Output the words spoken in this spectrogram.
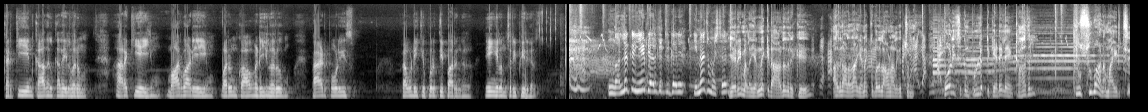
கர்க்கியின் காதல் கதையில் வரும் அரக்கியையும் மார்வாடியையும் வரும் காவடியில் வரும் பேட் போலீஸ் ரவுடிக்கு பொருத்தி பாருங்கள். நீங்களும் சிரிப்பீர்கள். உங்க அல்லக்க ஏன் இப்படி அழுதுட்டு இருக்காரு? என்னாச்சு மாஸ்டர்? எரிமலை என்னைக்குடா அழுதுருக்கு? அதனாலதான் எனக்கு பதில் அவனை அழுக சொன்னேன். போலீஸுக்கும் புல்லட்டுக்கு இடையில என் காதல் புசுவானம் ஆயிடுச்சு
